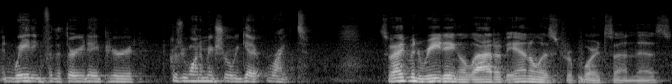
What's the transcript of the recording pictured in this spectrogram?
and waiting for the 30-day period because we want to make sure we get it right. So I've been reading a lot of analyst reports on this,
